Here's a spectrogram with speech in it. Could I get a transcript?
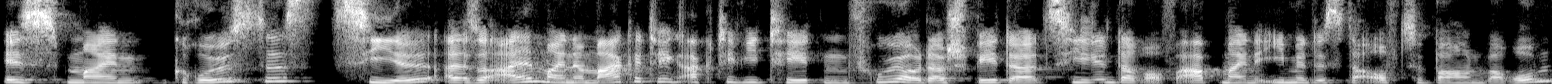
ist mein größtes Ziel. Also all meine Marketingaktivitäten früher oder später zielen darauf ab, meine E-Mail-Liste aufzubauen. Warum?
